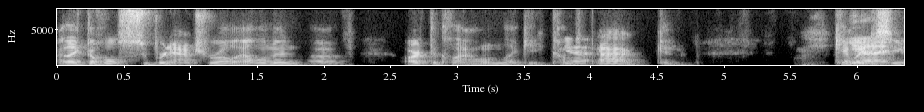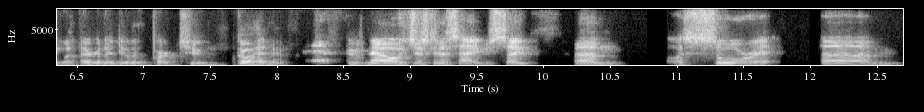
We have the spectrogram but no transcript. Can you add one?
I like the whole supernatural element of Art the Clown. Like he comes Yeah. back, and can't wait to see what they're going to do with part two. Go ahead, man. no I was just gonna say so um I saw it um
